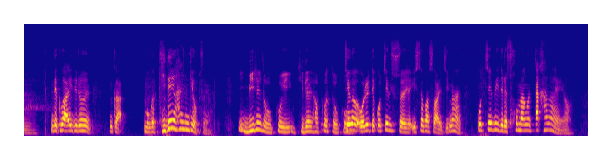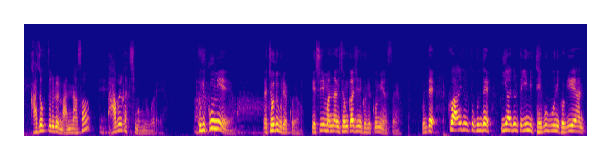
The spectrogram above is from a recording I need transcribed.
음. 근데 그 아이들은 그러니까 뭔가 기대하는 게 없어요. 이 미래도 없고 이 기대할 것도 없고. 제가 어릴 때 꽃제비 숙소에 있어봐서 알지만 꽃제비들의 소망은 딱 하나예요. 가족들을 만나서 예. 밥을 같이 먹는 거예요. 그게 아. 꿈이에요. 아. 네, 저도 그랬고요. 예수님 만나기 전까지는 그게 꿈이었어요. 근데 그 아이들도 근데 이 아이들도 이미 대부분이 거기에 한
